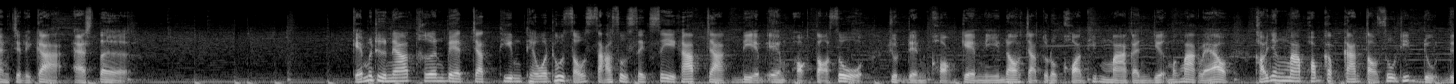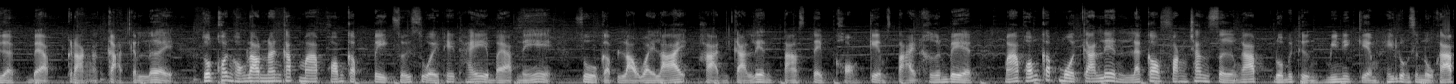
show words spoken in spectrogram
Angelica Aster เกมมือถือแนวเทิร์นเบสจัดทีมเทวทูตสาวๆสุดเซ็กซี่ครับ จาก DMM ออกต่อสู้จุดเด่นของเกมนี้นอกจากตัวละครที่มากันเยอะมากๆแล้ว เขายังมาพร้อมกับการต่อสู้ที่ดุเดือดแบบกลางอากาศกันเลย ตัวละครของเรานั้นครับมาพร้อมกับปีกสวยๆเท่ๆแบบนี้ สู้กับเหล่าไวร้ายผ่านการเล่นตามสเต็ปของเกมสไตล์เทิร์นเบส มาพร้อมกับโหมดการเล่นและก็ฟังก์ชันเสริมครับ รวมไปถึงมินิเกมให้ร่วมสนุกครับ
